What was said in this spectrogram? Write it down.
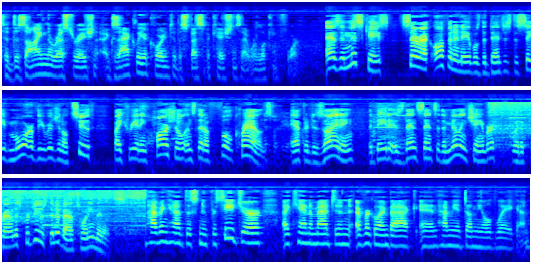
to design the restoration exactly according to the specifications that we're looking for. As in this case, CEREC often enables the dentist to save more of the original tooth by creating partial instead of full crowns. After designing, the data is then sent to the milling chamber where the crown is produced in about 20 minutes. Having had this new procedure, I can't imagine ever going back and having it done the old way again.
